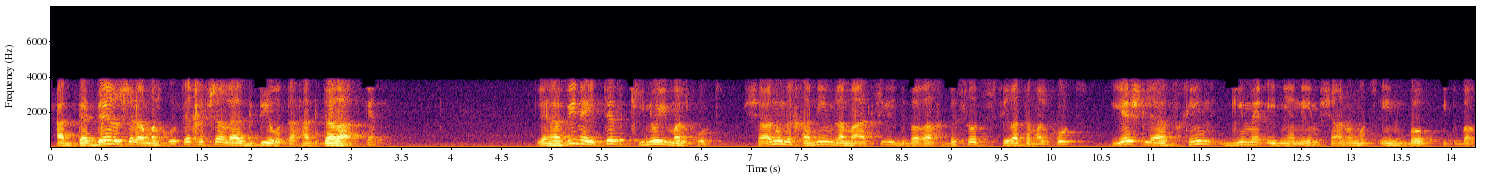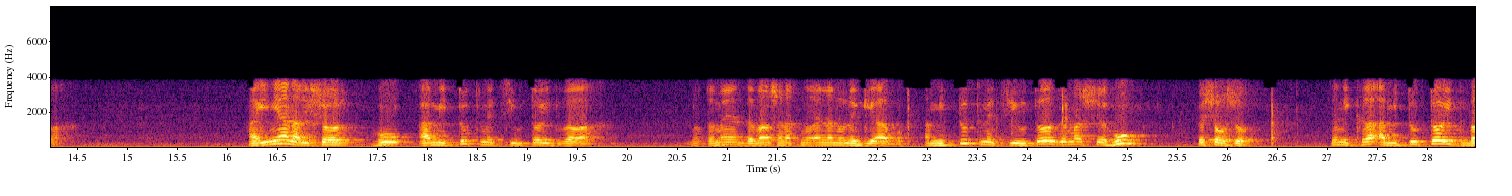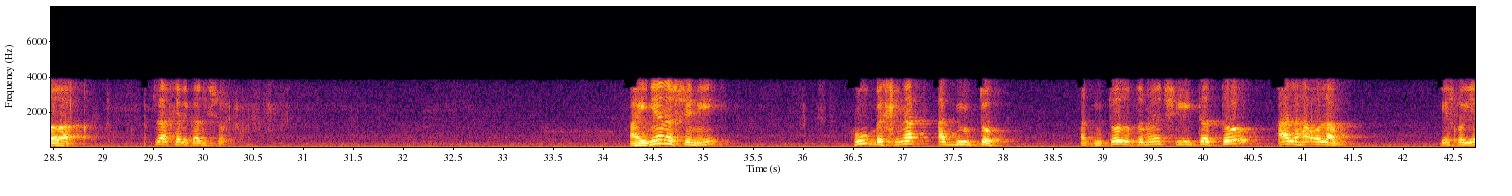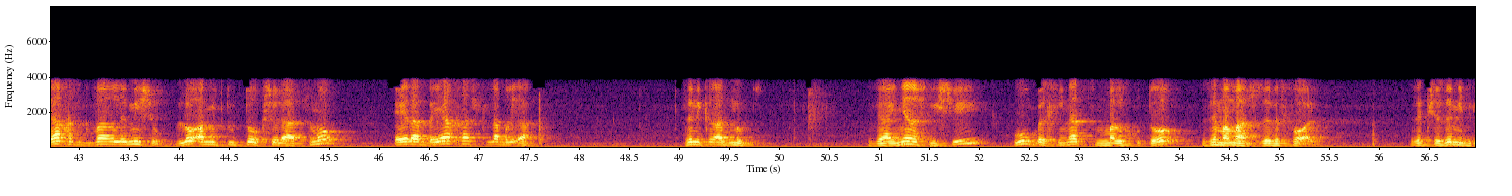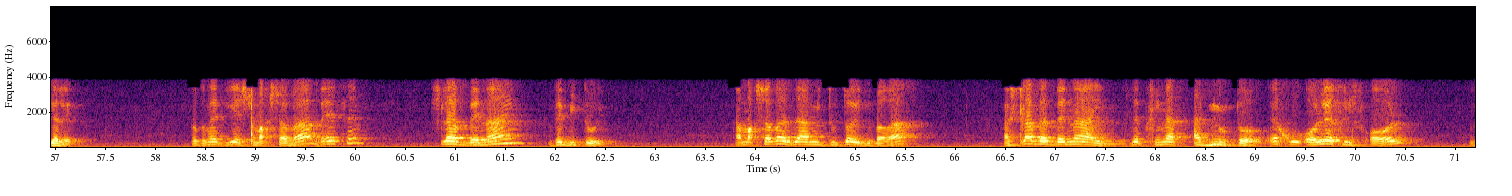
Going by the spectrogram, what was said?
הגדר של המלכות, איך אפשר להגדיר אותה? הגדרה, כן? להבין היטב כינוי מלכות, שאנו מכנים למעציל התברך בסוד ספירת המלכות, יש להבחין ג' עניינים שאנו מוצאים בו התברך. העניין הראשון הוא אמיתות מציאותו התברך. זאת אומרת, דבר שאנחנו אין לנו נגיעה בו. אמיתות מציאותו זה מה שהוא בשורשו. זה נקרא אמיתותו התברך. זה החלק הראשון. העניין השני הוא בחינת אדנותו. אדנותו זאת אומרת שליטתו על העולם. יש לו יחס כבר למישהו, לא אמיתותו כשלעצמו, אלא ביחס לבריאה. זה נקרא אדנות. והעניין השלישי הוא בחינת מלכותו, זה ממש, זה בפועל. זה כשזה מתגלה. זאת אומרת, יש מחשבה בעצם, שלב ביניים וביטוי. המחשבה זה אמיתותו התברך, השלב הביניים זה בחינת אדנותו, איך הוא הולך לפעול,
